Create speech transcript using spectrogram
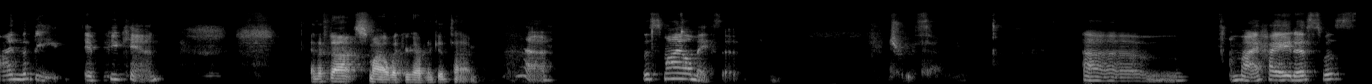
Find the beat if you can. And if not, smile like you're having a good time. Yeah, the smile makes it. Truth. Um, my hiatus was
